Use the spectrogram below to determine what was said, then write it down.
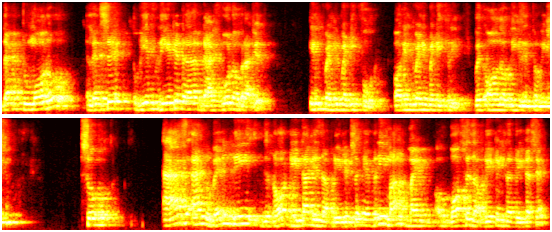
that tomorrow, let's say we have created a dashboard of Rajit in 2024 or in 2023 with all of these information. So as and when the, raw data is updated, so every month my boss is updating the data set.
